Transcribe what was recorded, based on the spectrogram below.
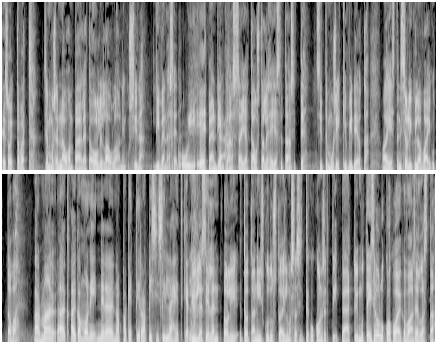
he soittavat semmoisen nauhan päälle, että Olli laulaa niin kuin siinä livenä sen Ui että. bändin kanssa ja taustalle heijastetaan sitten, sitten musiikkivideota aiheesta, niin se oli kyllä vaikuttava. Varmaan aika- moni nenäpaketti rapisi sillä hetkellä. Kyllä siellä oli tota, niskutusta ilmassa sitten, kun konsertti päättyi, mutta ei se ollut koko aika vaan sellaista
